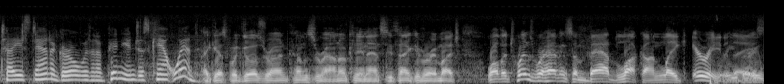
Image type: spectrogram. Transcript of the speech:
Tell you, Stan, a girl with an opinion just can't win. I guess what goes around comes around. Okay, Nancy, thank you very much. While the Twins were having some bad luck on Lake Erie today...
